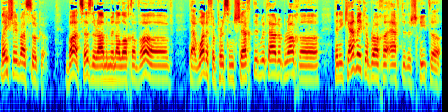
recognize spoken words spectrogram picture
leishev asukah. But says the Rambam in Allah Chavav that what if a person shechted without a bracha, then he can't make a bracha after the shchita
